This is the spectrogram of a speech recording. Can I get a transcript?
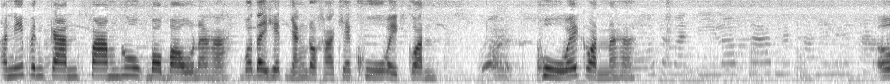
อันนี้เป็นการปาล์มลูกเบาๆนะคะบ่ได้เฮ็ดยังดอกค่ะ แค่คูไว้ก่อนคูไว้ก่อนนะคะโอ้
